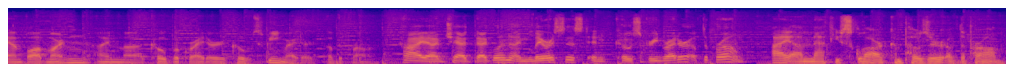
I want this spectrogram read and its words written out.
I'm Bob Martin. I'm a co-book writer, co-screenwriter of The Prom. Hi, I'm Chad Beguelin. I'm lyricist and co-screenwriter of The Prom. Hi, I'm Matthew Sklar, composer of The Prom.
